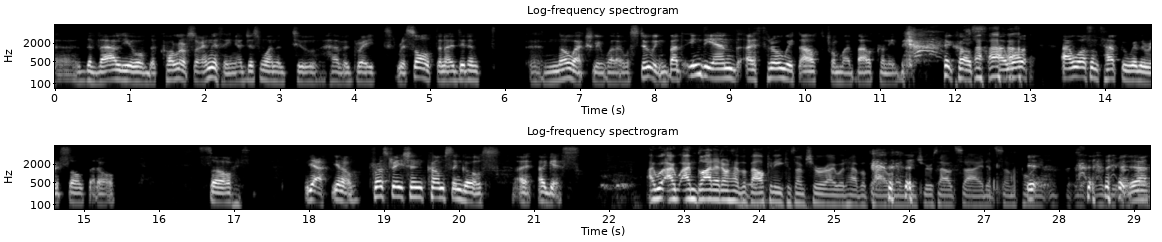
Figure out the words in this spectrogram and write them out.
uh, the value of the colors or anything. I just wanted to have a great result, and I didn't uh, know actually what I was doing. But in the end, I threw it out from my balcony because I was I wasn't happy with the result at all. So, yeah, you know, frustration comes and goes. I, I guess. I w- I, I'm glad I don't have a balcony because I'm sure I would have a pile of miniatures outside at some point. Yeah. yeah.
